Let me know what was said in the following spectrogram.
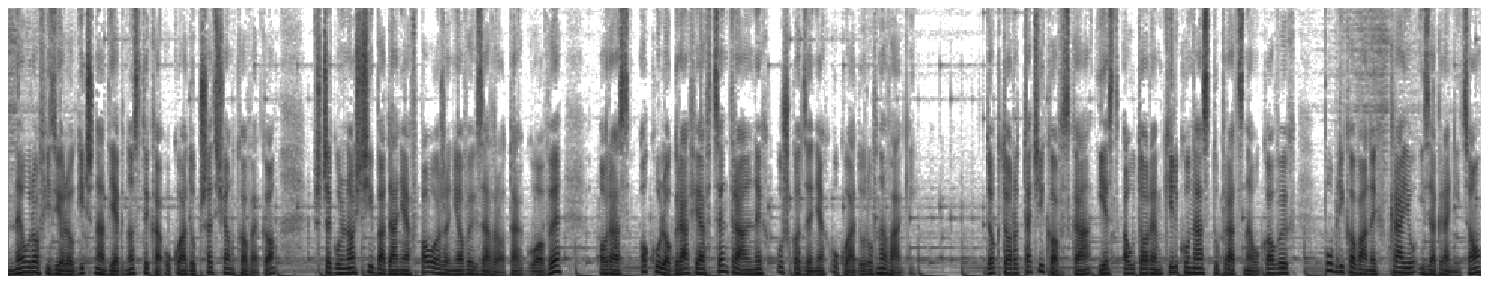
neurofizjologiczna diagnostyka układu przedsionkowego, w szczególności badania w położeniowych zawrotach głowy oraz okulografia w centralnych uszkodzeniach układu równowagi. Dr Tacikowska jest autorem kilkunastu prac naukowych publikowanych w kraju i za granicą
